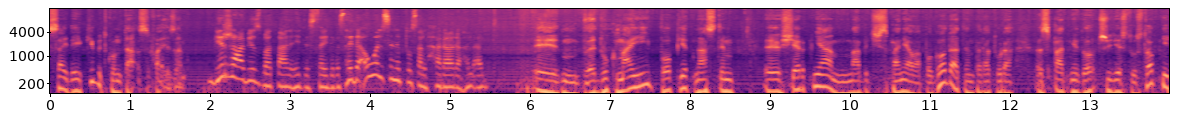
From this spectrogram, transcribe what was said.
Saidej, kibit kunta sfajezan. بيرجع بيزبط بعد عيد السيدة بس هيدا أول سنة بتوصل الحرارة هالقد Y, Według Mai po 15 y, sierpnia ma być wspaniała pogoda, temperatura spadnie do 30 stopni.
